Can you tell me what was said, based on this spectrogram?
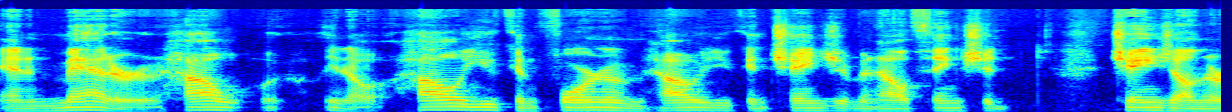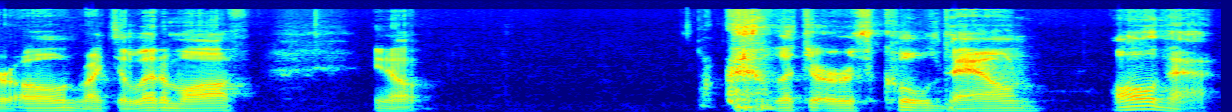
and matter and how you know how you can form them how you can change them and how things should change on their own right to let them off you know let the earth cool down all that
